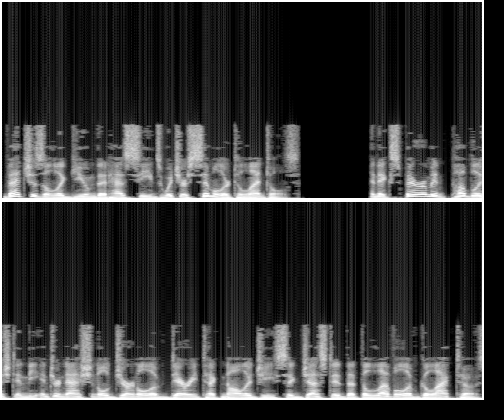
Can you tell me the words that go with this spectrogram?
Vetch is a legume that has seeds which are similar to lentils. An experiment published in the International Journal of Dairy Technology suggested that the level of galactose,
